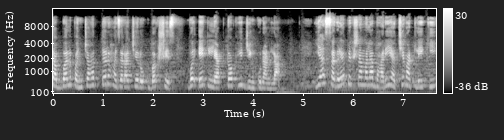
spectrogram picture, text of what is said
तब्बल पंचाहत्तर हजाराचे रोख बक्षीस व एक लॅपटॉपही जिंकून आणला. या सगळ्यापेक्षा मला भारी याचे वाटले की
